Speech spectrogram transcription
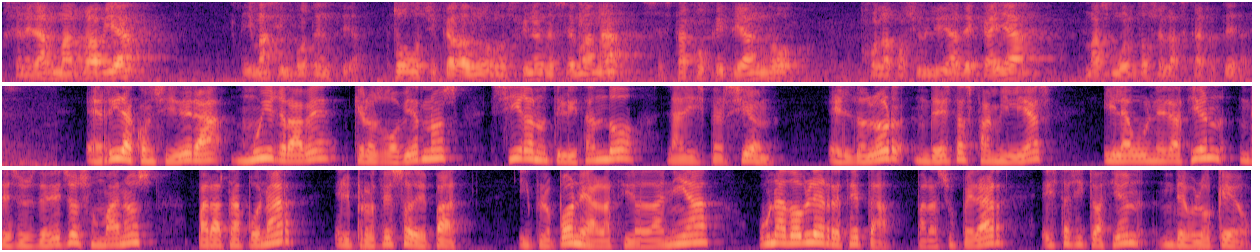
generar más rabia y más impotencia. Todos y cada uno de los fines de semana se está coqueteando con la posibilidad de que haya más muertos en las carreteras. Herrera considera muy grave que los gobiernos sigan utilizando la dispersión, el dolor de estas familias y la vulneración de sus derechos humanos para taponar el proceso de paz y propone a la ciudadanía una doble receta para superar esta situación de bloqueo.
